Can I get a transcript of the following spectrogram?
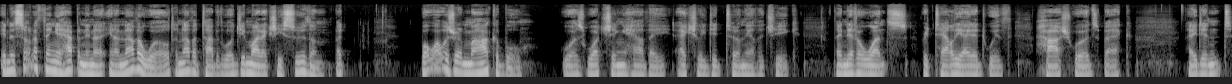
in the sort of thing that happened in a, in another world, another type of the world, you might actually sue them. But but what was remarkable was watching how they actually did turn the other cheek. They never once retaliated with harsh words back. They didn't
